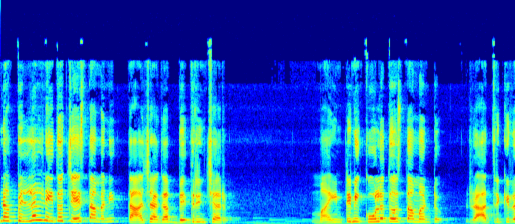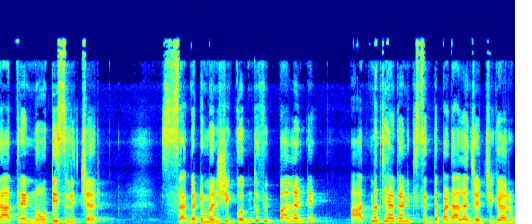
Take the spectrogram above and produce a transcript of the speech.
నా పిల్లల్ని ఏదో చేస్తామని తాజాగా బెదిరించారు. మా ఇంటిని కూలదోస్తామంటూ రాత్రికి రాత్రే నోటీసులు ఇచ్చారు సగటు మనిషి గొంతు విప్పాలంటే ఆత్మత్యాగానికి సిద్ధపడాలా జడ్జి గారు?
